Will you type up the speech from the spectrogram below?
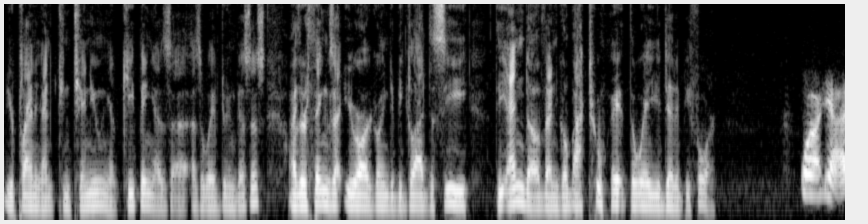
you're planning on continuing or keeping as a, as a way of doing business? Are there things that you are going to be glad to see the end of and go back to way, the way you did it before? Well, yeah,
